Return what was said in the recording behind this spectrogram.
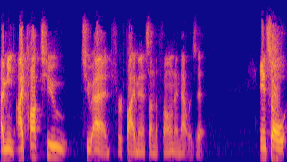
I mean, I talked to to Ed for five minutes on the phone, and that was it. And so,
